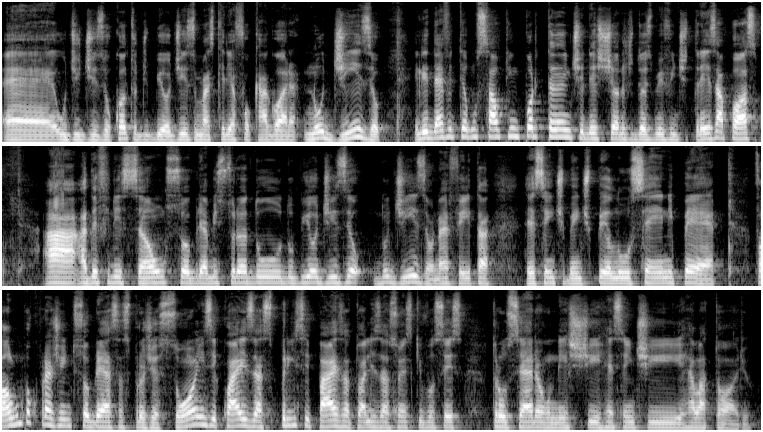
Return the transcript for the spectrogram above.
é, o de diesel quanto de biodiesel, mas queria focar agora no diesel, ele deve ter um salto importante neste ano de 2023 após a, a definição sobre a mistura do, do biodiesel do diesel, né? Feita recentemente pelo CNPE. Fala um pouco para a gente sobre essas projeções e quais as principais atualizações que vocês trouxeram neste recente relatório.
